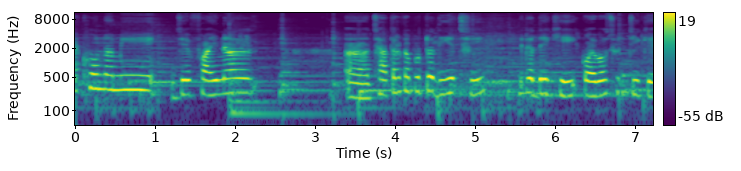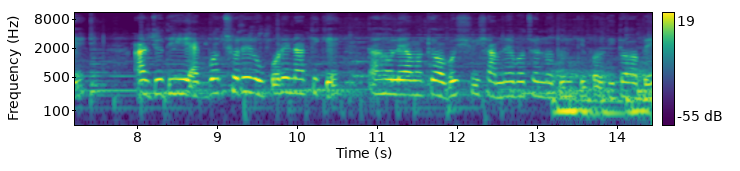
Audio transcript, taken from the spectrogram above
এখন আমি যে ফাইনাল ছাতার কাপড়টা দিয়েছি, এটা দেখি কয় বছর টিকে। আর যদি এক বছরের উপরে না টিকে, তাহলে আমাকে অবশ্যই সামনের বছর নতুন ত্রিপল দিতে হবে।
